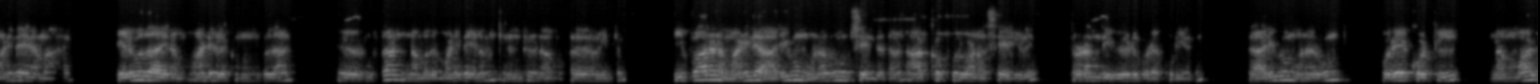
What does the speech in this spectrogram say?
மனித இனமாக எழுபதாயிரம் ஆண்டுகளுக்கு முன்புதான் தான் நமது மனித இனம் என்று நாம் கருத வேண்டும். இவ்வாறான மனித அறிவும் உணர்வும் சேர்ந்துதான் ஆக்கப்பூர்வமான செயல்களில் தொடர்ந்து ஈடுபடக்கூடியது இந்த அறிவும் உணர்வும் ஒரே கோட்டில் நம்மால்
